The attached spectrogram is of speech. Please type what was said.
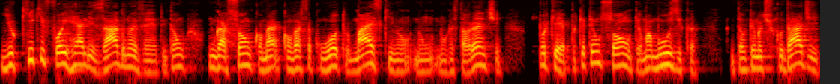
e o que, que foi realizado no evento. Então, um garçom conversa com outro mais que num, num, num restaurante. Por quê? Porque tem um som, tem uma música. Então, tem uma dificuldade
